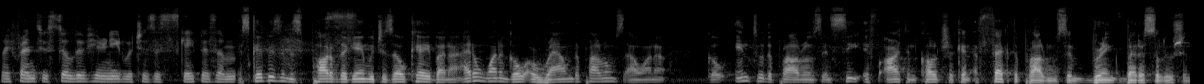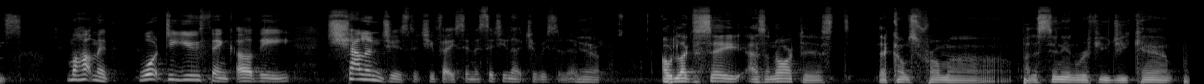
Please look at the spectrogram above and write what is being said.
my friends who still live here need, which is escapism. Escapism is part of the game, which is okay, but I I don't want to go around the problems. I want to go into the problems and see if art and culture can affect the problems and bring better solutions. Mohammed, what do you think are the challenges that you face in a city like Jerusalem? Yeah. I would like to say, as an artist that comes from a Palestinian refugee camp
